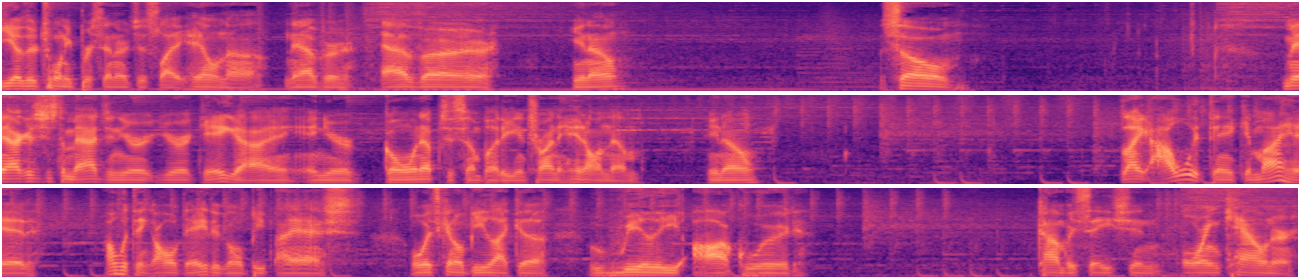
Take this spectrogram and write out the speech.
the other 20% are just like, hell nah, never, ever, you know? So, Man, I could just imagine you're you're a gay guy and you're going up to somebody and trying to hit on them, you know? Like I would think in my head, I would think all day they're gonna beat my ass. Or it's gonna be like a really awkward conversation or encounter,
